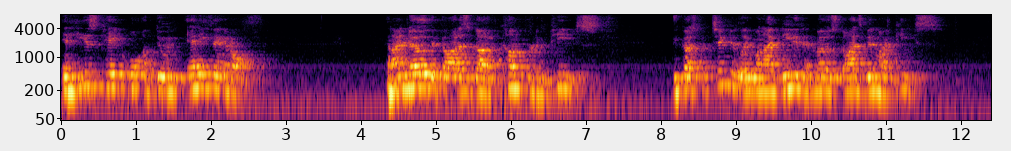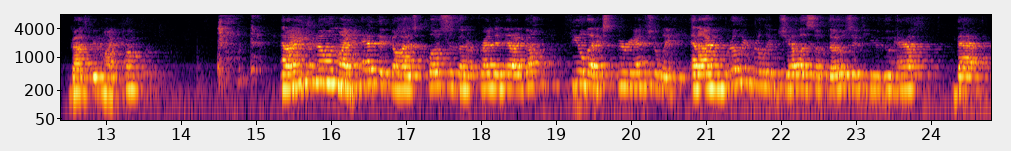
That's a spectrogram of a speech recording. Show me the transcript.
and He is capable of doing anything at all. And I know that God is a God of comfort and peace, because particularly when I've needed it most, God's been my peace. God's been my comfort. And I even know in my head that God is closer than a friend, and yet I don't feel that experientially. And I'm really, really jealous of those of you who have that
